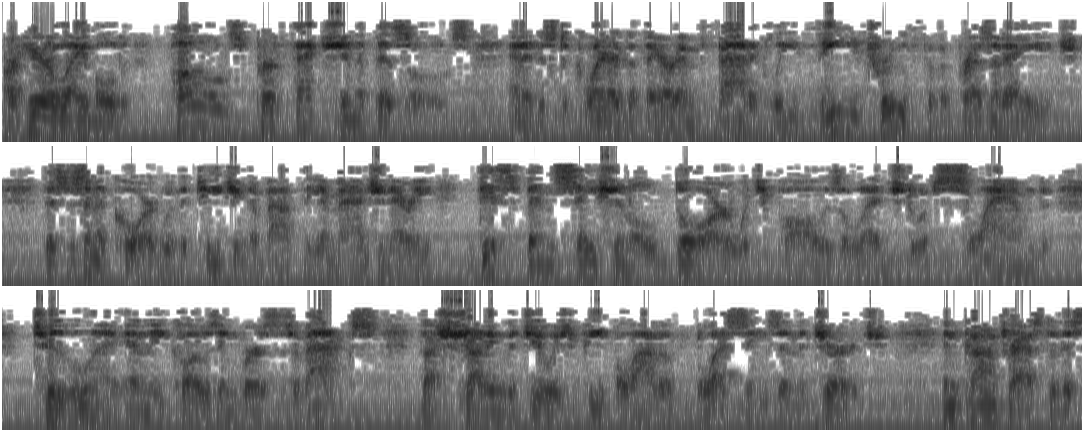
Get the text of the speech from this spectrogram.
are here labeled Paul's perfection epistles, and it is declared that they are emphatically the truth for the present age. This is in accord with the teaching about the imaginary dispensational door which Paul is alleged to have slammed to in the closing verses of Acts, thus shutting the Jewish people out of blessings in the church. In contrast to this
